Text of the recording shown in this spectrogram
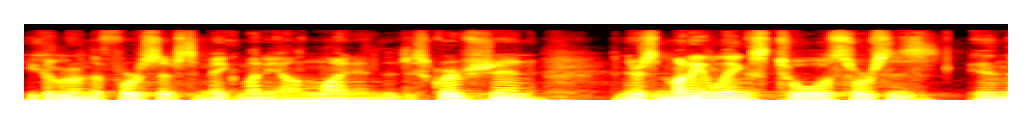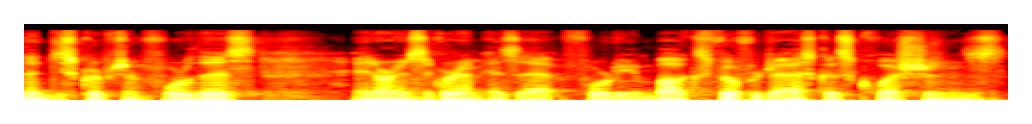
You can learn the four steps to make money online in the description. And there's money links, tools, sources in the description for this. And our Instagram is at 40inbox. Feel free to ask us questions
